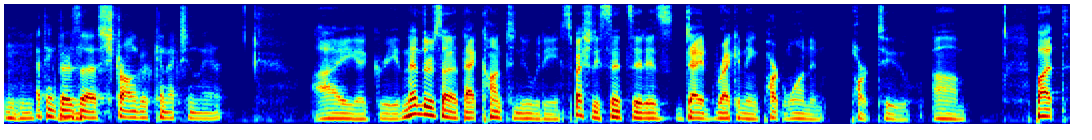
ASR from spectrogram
Mm-hmm. I think there's a stronger connection there. I agree. And then there's uh, that continuity, especially since it is Dead Reckoning Part One and Part Two. Um, but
